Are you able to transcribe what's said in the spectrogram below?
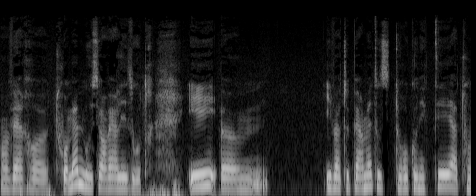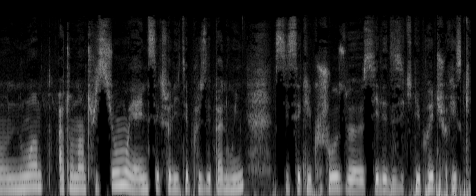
envers toi-même mais aussi envers les autres. Et il va te permettre aussi de te reconnecter à ton, à ton intuition et à une sexualité plus épanouie. Si c'est quelque chose, euh, s'il est déséquilibré, tu risques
